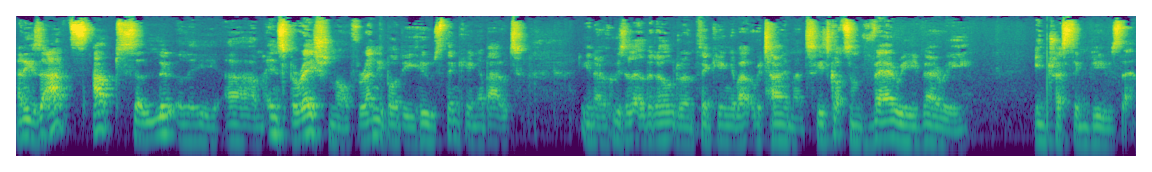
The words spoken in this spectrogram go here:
And he's abs- absolutely um, inspirational for anybody who's thinking about, you know, who's a little bit older and thinking about retirement. He's got some very very interesting views there.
